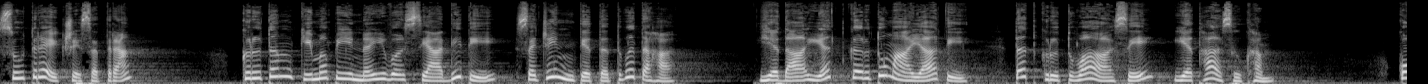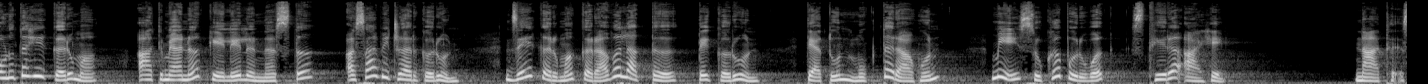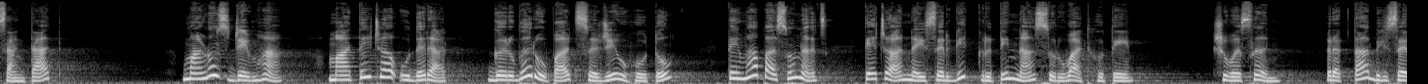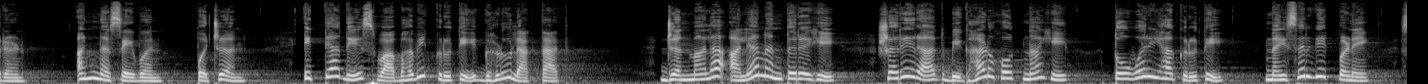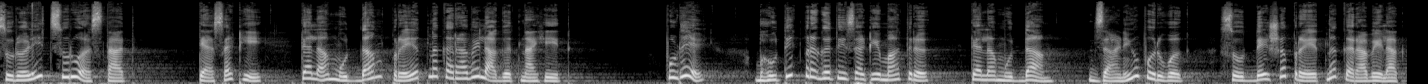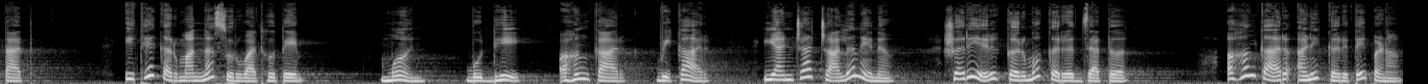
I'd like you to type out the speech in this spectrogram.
सूत्र एकशे सतरा. कृतं किमपि नैव स्यादिति सचिंत्य तत्वत यदा यत् कर्तुमायाति तत् कृत्वा असे यथा सुखम। कोणतंही कर्म आत्म्यानं केलेलं नसतं असा विचार करून जे कर्म करावं लागतं ते करून त्यातून मुक्त राहून मी सुखपूर्वक स्थिर आहे. नाथ सांगतात माणूस जेव्हा मातेच्या उदरात गर्भरूपात सजीव होतो तेव्हापासूनच त्याच्या नैसर्गिक कृतींना सुरुवात होते. श्वसन रक्ताभिसरण अन्नसेवन पचन इत्यादी स्वाभाविक कृती घडू लागतात. जन्माला आल्यानंतरही शरीरात बिघाड होत नाही तोवर ह्या कृती नैसर्गिकपणे सुरळीत सुरू असतात. त्यासाठी त्याला मुद्दाम प्रयत्न करावे लागत नाहीत. पुढे भौतिक प्रगतीसाठी मात्र त्याला मुद्दाम जाणीवपूर्वक सोद्देश प्रयत्न करावे लागतात. इथे कर्मांना सुरुवात होते. मन बुद्धी अहंकार विकार यांच्या चालनेनं शरीर कर्म करत जातं. अहंकार आणि करतेपणा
